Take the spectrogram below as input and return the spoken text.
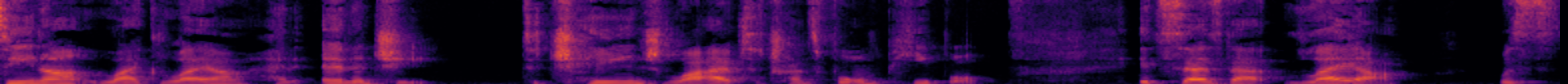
Dinah, like Leah, had energy to change lives, to transform people. It says that Leah was,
